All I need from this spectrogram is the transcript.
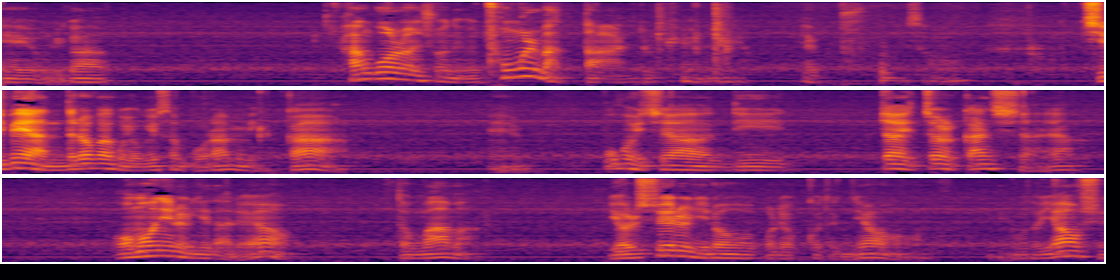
예, 우리가 한국어는 주어네요. 총을 맞다 이렇게 표현해요. F. 그래서 집에 안 들어가고 여기서 뭐랍니까? 예, 이제 니 짜이 쩔 깐시자야. 어머니를 기다려요. 또 마마. 열쇠를 잃어버렸거든요. 이것도 야오시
